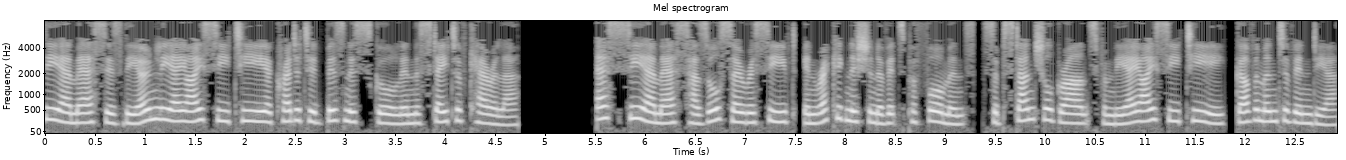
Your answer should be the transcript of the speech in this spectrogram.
SCMS is the only AICTE accredited business school in the state of Kerala. SCMS has also received, in recognition of its performance, substantial grants from the AICTE, Government of India.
